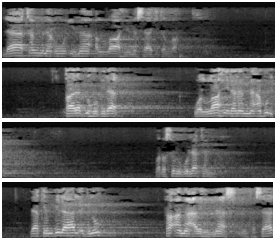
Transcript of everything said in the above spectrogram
لا تمنعوا إماء الله مساجد الله. قال ابنه بلال والله لنمنعهن. والرسول يقول لا تمنع. لكن بلال ابنه رأى ما عليه الناس من فساد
